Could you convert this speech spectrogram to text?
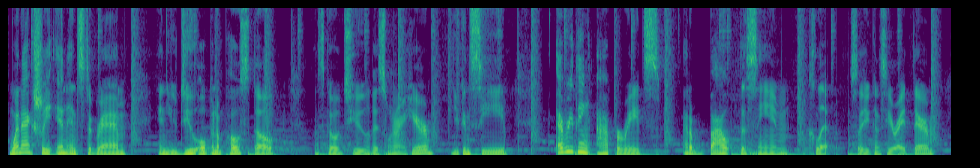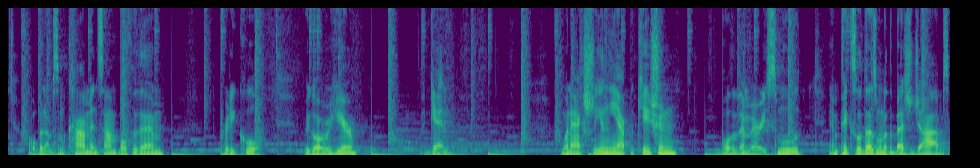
When actually in Instagram and you do open a post though, let's go to this one right here. You can see everything operates at about the same clip. So you can see right there, open up some comments on both of them. Pretty cool. We go over here, again, when actually in the application, both of them very smooth. And Pixel does one of the best jobs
